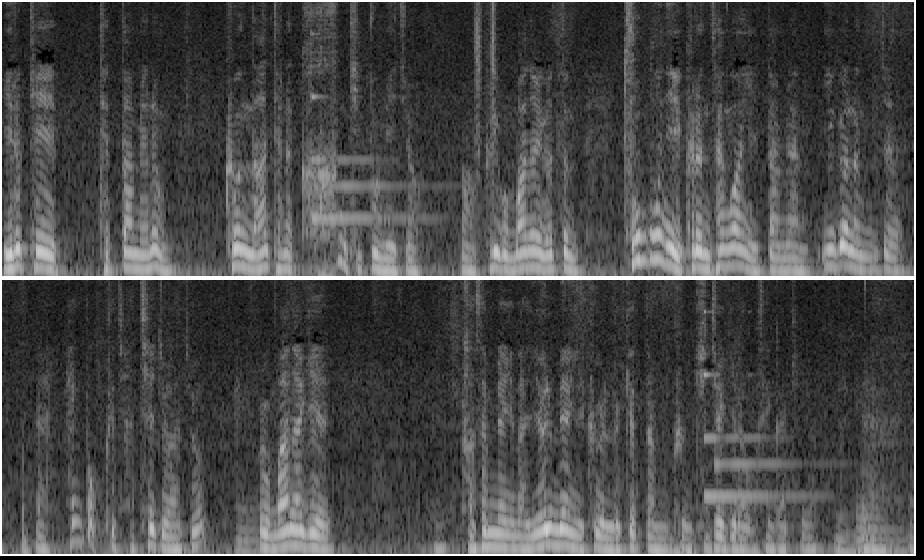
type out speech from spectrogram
이렇게 됐다면은 그건 나한테는 큰 기쁨이죠. 어, 그리고 만약에 어떤 두 분이 그런 상황이 있다면 이거는 이제 예, 행복 그 자체죠 아주. 음. 그리고 만약에 다섯 명이나 열 명이 그걸 느꼈다면 그건 기적이라고 생각해요. 음. 예.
